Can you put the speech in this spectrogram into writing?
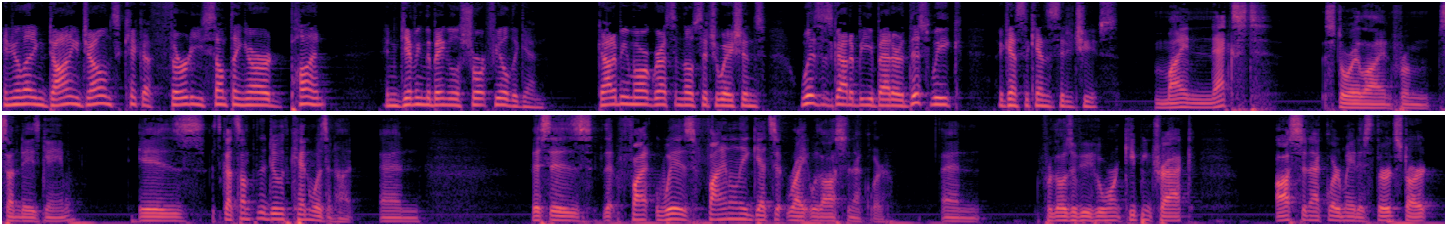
and you're letting Donnie Jones kick a 30 something yard punt and giving the Bengals short field again. Got to be more aggressive in those situations. Wiz has got to be better this week against the Kansas City Chiefs. My next storyline from Sunday's game is it's got something to do with Ken Whisenhunt. And this is that fi- Wiz finally gets it right with Austin Ekeler. And for those of you who weren't keeping track, Austin Ekeler made his third start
